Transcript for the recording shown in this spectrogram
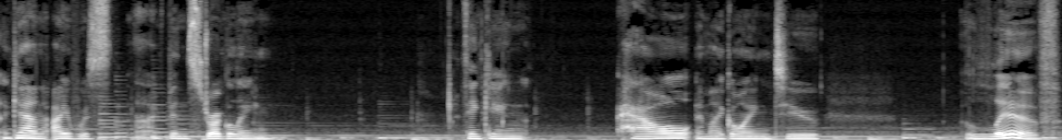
again, I was I've been struggling thinking, how am I going to live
